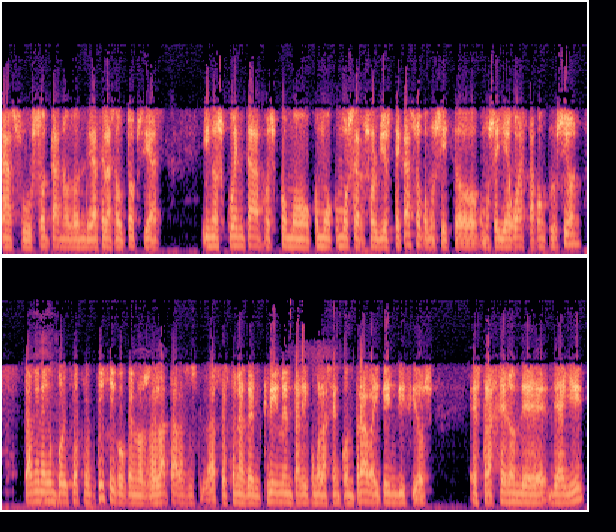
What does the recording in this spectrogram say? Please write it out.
a su sótano donde hace las autopsias y nos cuenta pues cómo, cómo, cómo se resolvió este caso, cómo se hizo, cómo se llegó a esta conclusión. También hay un policía científico que nos relata las, las escenas del crimen tal y como las encontraba y qué indicios extrajeron de, de allí.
